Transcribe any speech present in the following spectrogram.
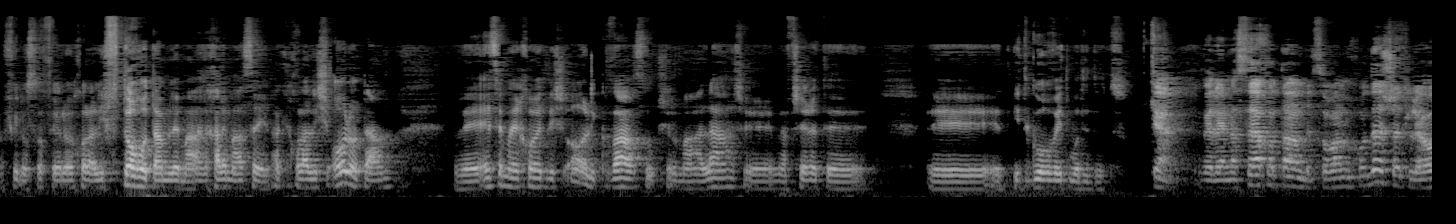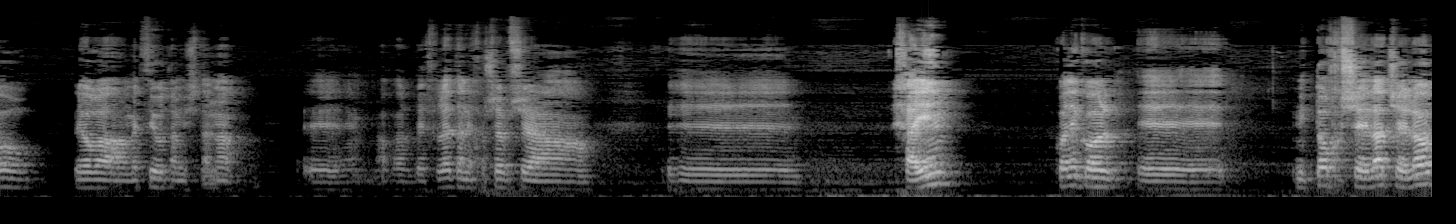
הפילוסופיה לא יכולה לפתור אותן הלכה למעשה, היא רק יכולה לשאול אותן, ועצם היכולת לשאול היא כבר סוג של מעלה שמאפשרת אה, אה, אתגור והתמודדות. כן, ולנסח אותם בצורה מחודשת לאור, לאור המציאות המשתנה. אבל בהחלט אני חושב שה... אה, קודם כל, אה, מתוך שאלת שאלות,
